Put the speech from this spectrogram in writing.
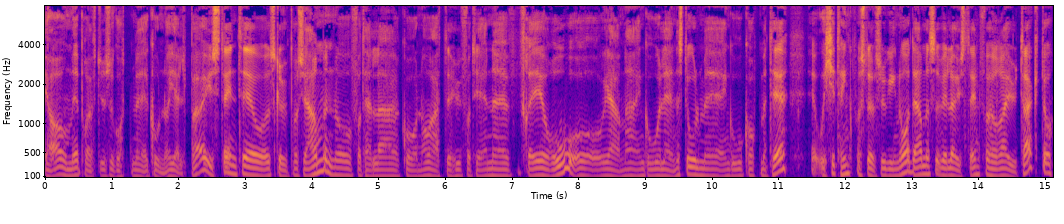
Ja, og vi prøvde jo så godt vi kunne å hjelpe Øystein til å skru på skjermen og fortelle kona at hun fortjener fred og ro, og gjerne en god lenestol med en god kopp med te. Og ikke tenk på støvsuging nå. Dermed så vil Øystein få høre utakt, og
